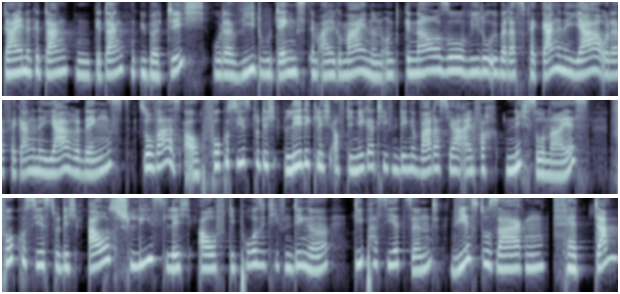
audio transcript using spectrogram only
deine Gedanken, Gedanken über dich oder wie du denkst im Allgemeinen. Und genauso wie du über das vergangene Jahr oder vergangene Jahre denkst, so war es auch. Fokussierst du dich lediglich auf die negativen Dinge, war das Jahr einfach nicht so nice. Fokussierst du dich ausschließlich auf die positiven Dinge, die passiert sind, wirst du sagen, verdammt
